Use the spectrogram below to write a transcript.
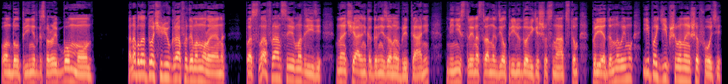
он был принят госпожой Боммон. Она была дочерью графа де Монморена, посла Франции в Мадриде, начальника гарнизона в Британии, министра иностранных дел при Людовике XVI, преданного ему и погибшего на эшафоте,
